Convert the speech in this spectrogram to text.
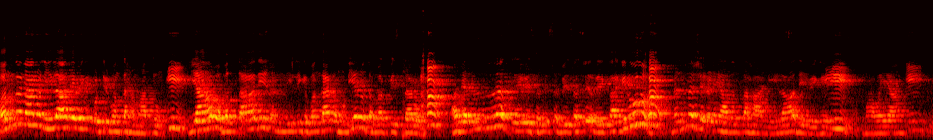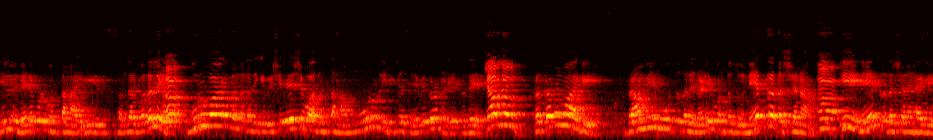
ಅಂದು ನಾನು ನೀಲಾದೇವಿಗೆ ಕೊಟ್ಟಿರುವಂತಹ ಮಾತು ಯಾವ ಭಕ್ತಾದಿ ನನ್ನ ಇಲ್ಲಿಗೆ ಬಂದಾಗ ಮುಡಿಯನ್ನು ಸಮರ್ಪಿಸ್ತಾರೋ ಅದೆಲ್ಲ ಸೇವೆ ಸಲ್ಲಿಸಬೇ ಸಲ್ಲಿಸಬೇಕಾಗಿರುವುದು. ನನ್ನ ಶರಣೆಯಾದಂತಹ ನೀಲಾದೇವಿಗೆ. ಮಾವಯ್ಯ. ಇಲ್ಲಿ ನೆಲೆಗೊಳ್ಳುವಂತಹ ಈ ಸಂದರ್ಭದಲ್ಲಿ. ಗುರುವಾರದಂದು ನನಗೆ ವಿಶೇಷವಾದಂತಹ ಮೂರು ರೀತಿಯ ಸೇವೆಗಳು ನಡೆಯುತ್ತದೆ ಯಾವ್ದು ಪ್ರಥಮವಾಗಿ ಬ್ರಾಹ್ಮಿ ಮುಹೂರ್ತದಲ್ಲಿ ನಡೆಯುವಂತದ್ದು ನೇತ್ರ ದರ್ಶನ. ಈ ನೇತ್ರ ದರ್ಶನ ಹೇಗೆ?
